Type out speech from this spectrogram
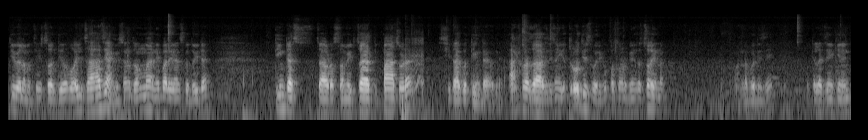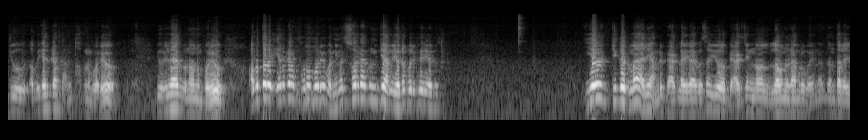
त्यो बेलामा त्यही चल्थ्यो। अब अहिले जहाज हामीसँग जम्मा नेपाल एयरलाइन्सको दुईवटा तिनवटा चारवटा समेत चार पाँचवटा सीताको तिनवटा भने आठवटा जहाजले चाहिँ यत्रो देशभरिको पचाउनु बिहान चलेन भन्न पनि चाहिँ त्यसलाई चाहिँ किनभने त्यो अब एयरक्राफ्ट हामी थप्नु पऱ्यो यो रिलायबल बनाउनु पऱ्यो अब तर एयरक्राफ्ट हुनु पऱ्यो भन्नेमा सरकारको नीति हामीले हेर्नु पऱ्यो फेरि हेर्नुहोस्। एयर टिकटमा अहिले हाम्रो भ्याट लागिरहेको छ यो भ्याट चाहिँ नलाउनु राम्रो भएन जनतालाई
